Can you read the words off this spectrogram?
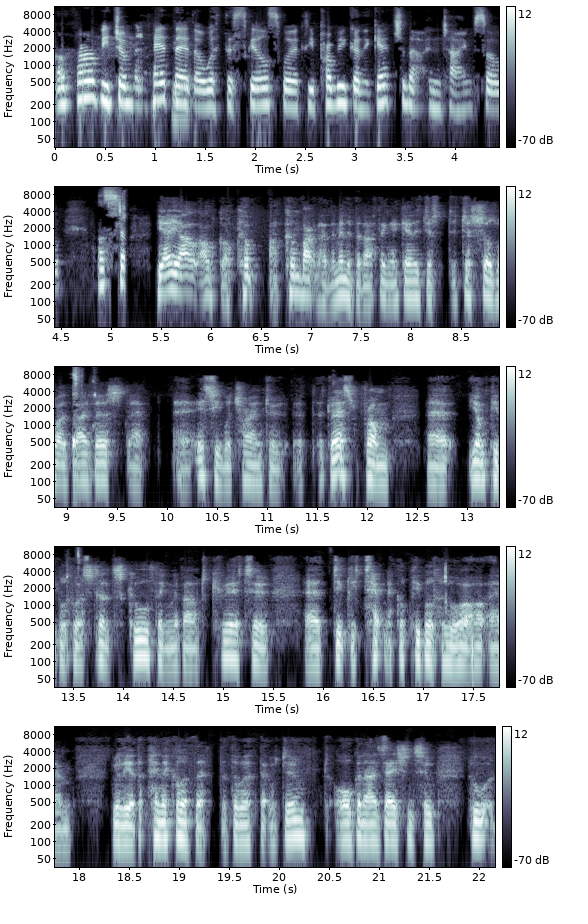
I'll probably jump ahead there though with the skills work. You're probably going to get to that in time, so I'll stop. Yeah, yeah, I'll, I'll, I'll come. I'll come back to that in a minute. But I think again, it just it just shows what a diverse uh, uh, issue we're trying to address from uh, young people who are still at school thinking about career to uh, deeply technical people who are um, really at the pinnacle of the, the, the work that we're doing, organizations who, who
